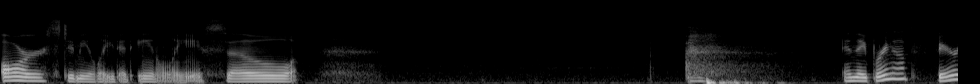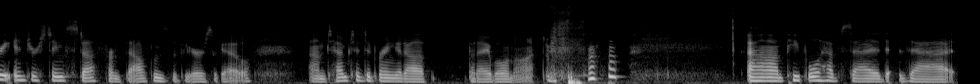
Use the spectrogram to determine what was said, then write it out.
are stimulated anally. So, and they bring up very interesting stuff from thousands of years ago. I'm tempted to bring it up, but I will not. Um, people have said that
